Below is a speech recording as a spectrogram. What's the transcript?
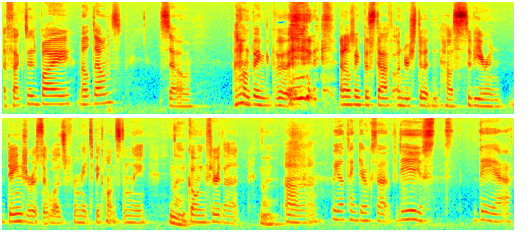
affected by meltdowns. So, I don't think the I don't think the staff understood how severe and dangerous it was for me to be constantly Nej, going through that. nej. Uh, och jag tänker också, för det är just det att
